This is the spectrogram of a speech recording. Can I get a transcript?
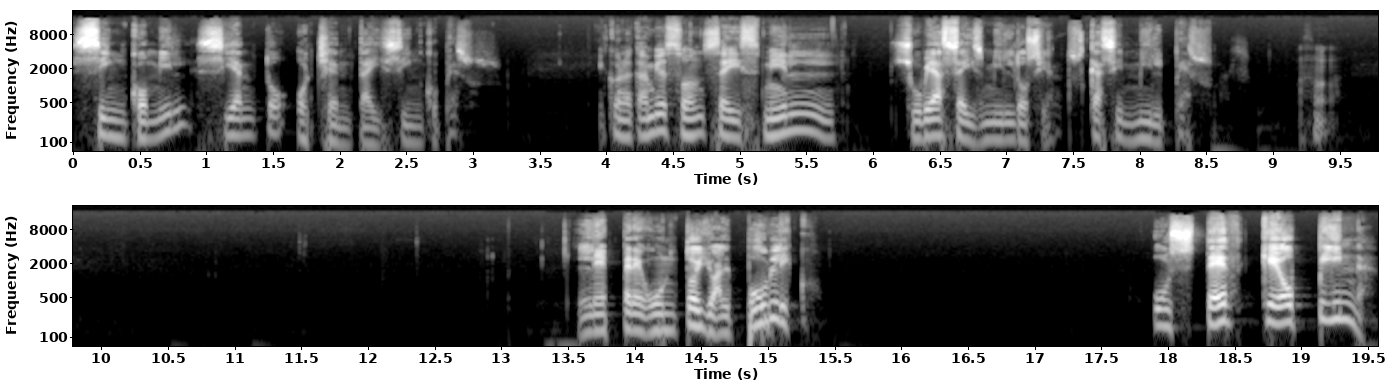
5.185 pesos. Y con el cambio son 6.000. Sube a 6.200, casi mil pesos. Le pregunto yo al público. ¿Usted qué opina?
